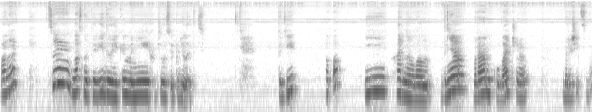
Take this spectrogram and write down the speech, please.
Але це, власне, те відео, яким мені хотілося поділитися. Тоді, па-па! І гарного вам дня, ранку, вечора. Бережіть себе.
